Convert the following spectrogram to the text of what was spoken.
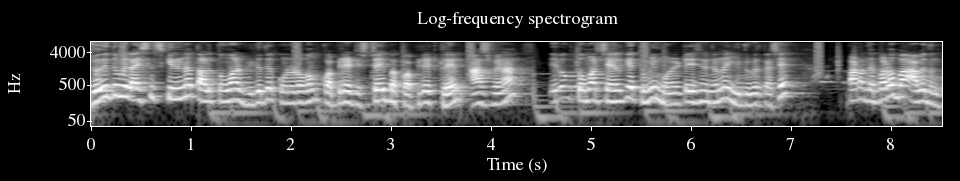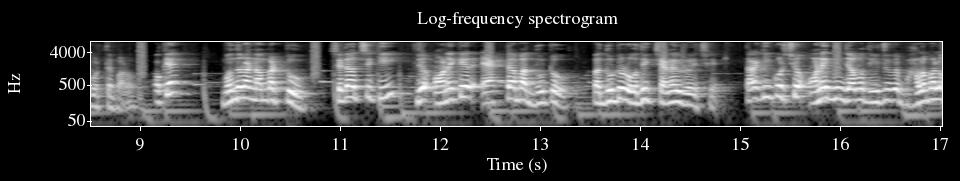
যদি তুমি লাইসেন্স কিনে নাও, তাহলে তোমার ভিডিওতে কোনো রকম কপিরাইট স্ট্রাইক বা কপিরাইট ক্লেম আসবে না এবং তোমার চ্যানেলকে তুমি মনিটাইজেশনের জন্য ইউটিউবের কাছে পাঠাতে পারো বা আবেদন করতে পারো ওকে বন্ধুরা নাম্বার টু সেটা হচ্ছে কি যে অনেকের একটা বা দুটো বা দুটোর অধিক চ্যানেল রয়েছে, তারা কি করছে? অনেক দিন যাবত ইউটিউবে ভালো ভালো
